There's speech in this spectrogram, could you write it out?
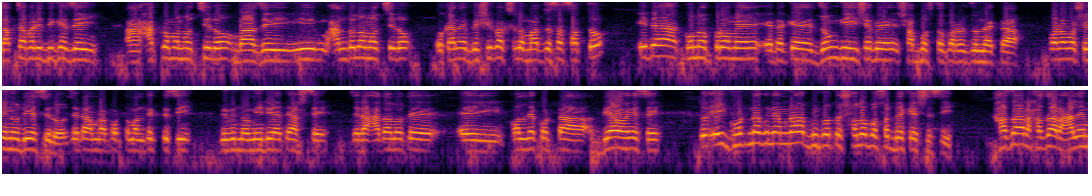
যাত্রাবাড়ির দিকে যেই আক্রমণ হচ্ছিল বা যেই আন্দোলন হচ্ছিল, ওখানে বেশিরভাগ ছিল মাদ্রাসা ছাত্র। এটা কোনো ক্রমে এটাকে জঙ্গি হিসেবে সাব্যস্ত করার জন্য একটা পরামর্শ ইনু দিয়েছিল, যেটা আমরা বর্তমান দেখতেছি, বিভিন্ন মিডিয়াতে আসছে, যেটা আদালতে এই কল রেকর্ডটা দেওয়া হয়েছে। তো এই ঘটনাগুলি আমরা বিগত ষোলো বছর দেখে এসেছি। হাজার হাজার আলেম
